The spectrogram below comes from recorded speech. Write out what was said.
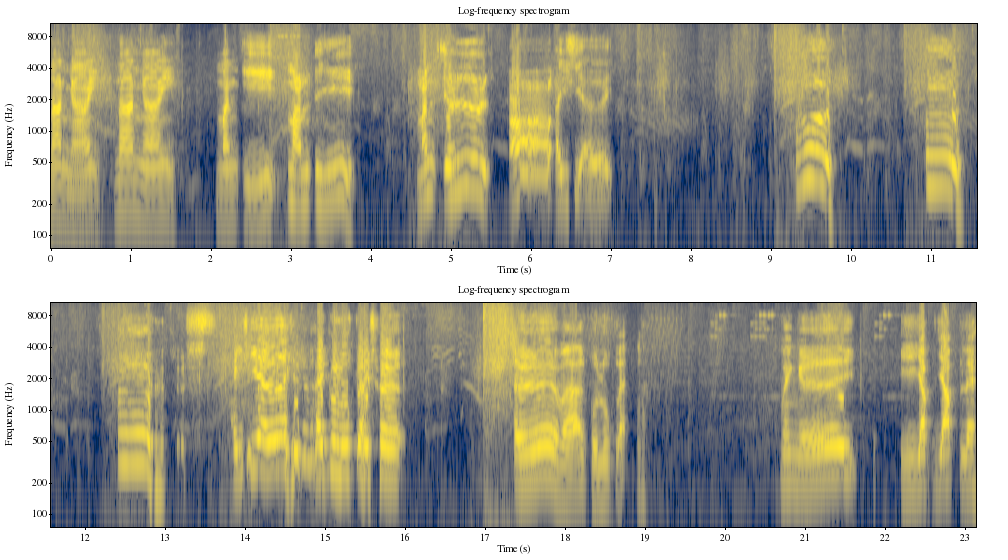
นั่นไง นั่นไง มันอี มันอี มันอีอ๋อไอเชี่ยเอ้ยอือ ไอเชี่ยเอ้ยให้กูลุกเลยเธอ เออมากูลุกแล้วไม่เงยอียับยับเลย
